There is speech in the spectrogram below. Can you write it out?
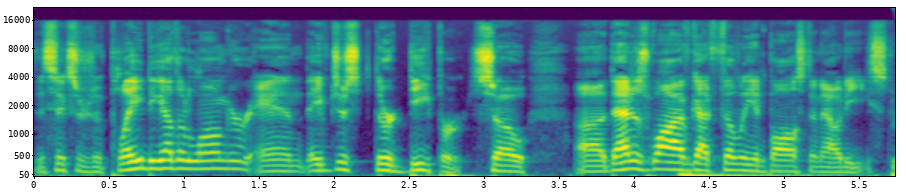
the Sixers have played together longer and they've just they're deeper. So uh, that is why I've got Philly and Boston out east.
